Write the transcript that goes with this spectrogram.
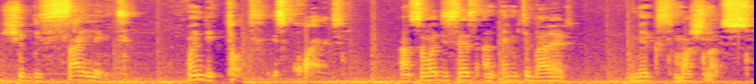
should be silent when the thought is quiet. And somebody says an empty barrel makes much noise.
